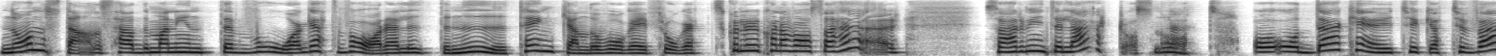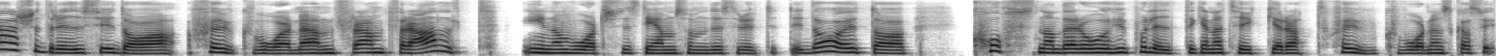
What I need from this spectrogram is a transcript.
Någonstans hade man inte vågat vara lite nytänkande och våga ifråga, skulle det kunna vara så här? Så hade vi inte lärt oss något. Och, och, där kan jag ju tycka att tyvärr så drivs ju idag sjukvården framför allt inom vårt system som det ser ut idag utav kostnader och hur politikerna tycker att sjukvården ska se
